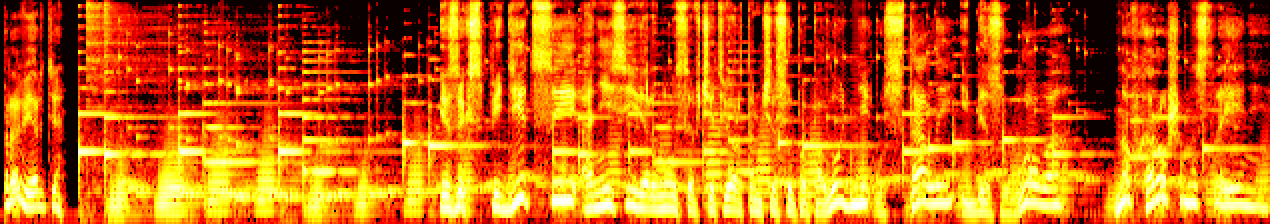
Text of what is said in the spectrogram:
проверьте. Из экспедиции Анисий вернулся в четвертом часу пополудни, усталый и без улова, но в хорошем настроении,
